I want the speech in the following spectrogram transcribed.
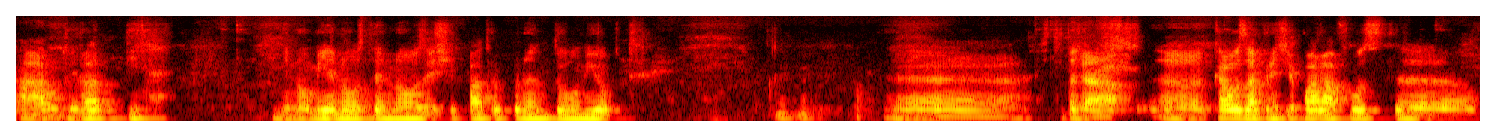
A durat din, din 1994 până în 2008. Uh, tot așa, uh, cauza principală a fost uh,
